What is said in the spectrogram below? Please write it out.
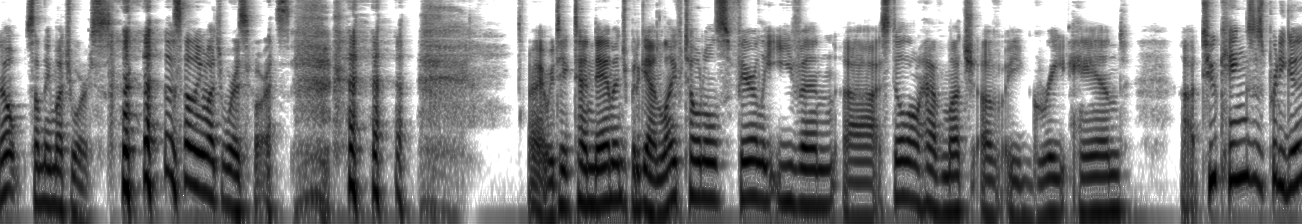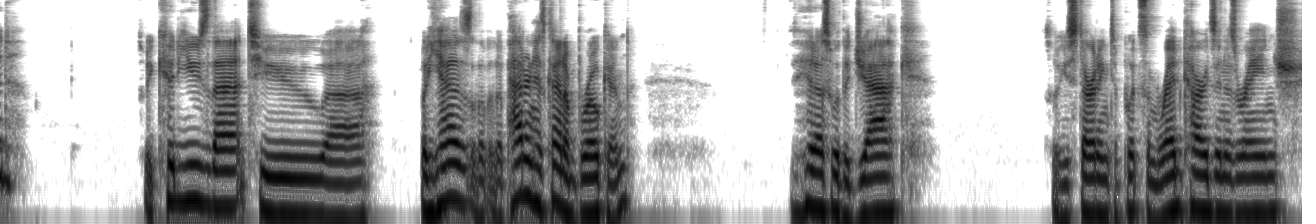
Nope, something much worse. something much worse for us. All right, we take 10 damage, but again, life totals fairly even. Uh, still don't have much of a great hand. Uh, two kings is pretty good. So we could use that to, uh, but he has, the, the pattern has kind of broken. Hit us with a jack. So he's starting to put some red cards in his range.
